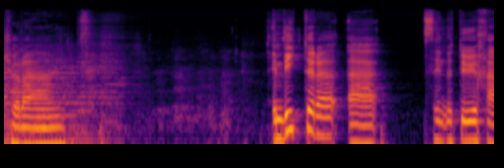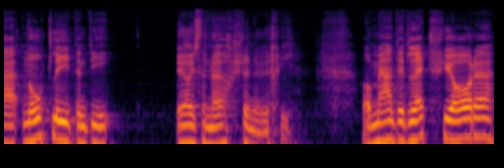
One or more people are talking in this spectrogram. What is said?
Concherai. Im Weiteren äh, sind natürlich auch Notleidende in unserer nächsten Nähe. Und wir haben in den letzten Jahren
